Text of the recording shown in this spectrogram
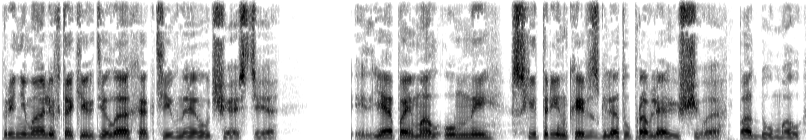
принимали в таких делах активное участие. Илья поймал умный, с хитринкой взгляд управляющего, подумал,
